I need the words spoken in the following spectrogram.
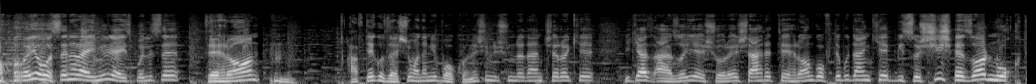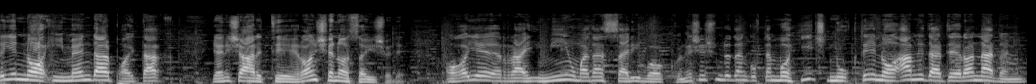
آقای حسین رحیمی رئیس پلیس تهران هفته گذشته اومدن یه واکنشی نشون دادن چرا که یکی از اعضای شورای شهر تهران گفته بودن که 26 هزار نقطه ناایمن در پایتخت یعنی شهر تهران شناسایی شده. آقای رحیمی اومدن سریع واکنش نشون دادن گفتن ما هیچ نقطه ناامنی در تهران ندانیم.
